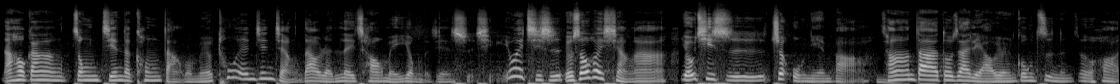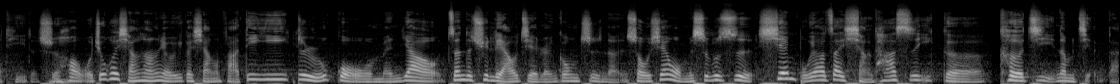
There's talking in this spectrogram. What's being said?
然后刚刚中间的空档，我们又突然间讲到人类超没用的这件事情，因为其实有时候会想啊，尤其是这五年。吧，常常大家都在聊人工智能这个话题的时候，我就会常常有一个想法：第一是，如果我们要真的去了解人工智能，首先我们是不是先不要再想它是一个科技那么简单，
